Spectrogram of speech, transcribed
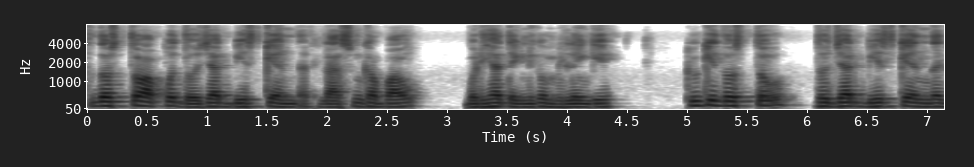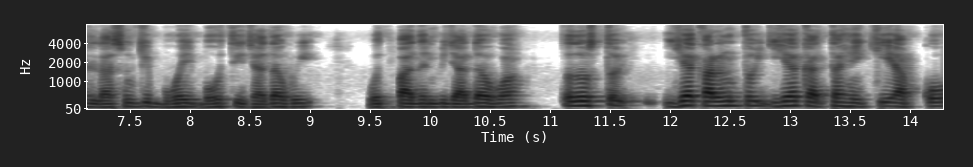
तो दोस्तों आपको 2020 के अंदर लहसुन का भाव बढ़िया देखने को मिलेंगे। क्योंकि दोस्तों 2020 के अंदर लहसुन की बुआई बहुत ही ज़्यादा हुई, उत्पादन भी ज़्यादा हुआ। तो दोस्तों, यह कारण तो यह कहता है कि आपको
